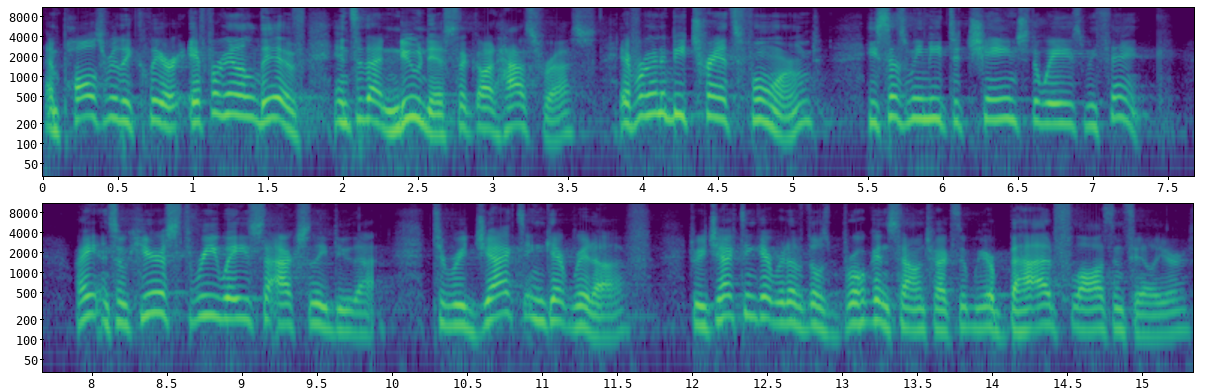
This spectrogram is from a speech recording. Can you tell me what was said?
And Paul's really clear if we're going to live into that newness that God has for us, if we're going to be transformed, he says we need to change the ways we think. Right? And so here's three ways to actually do that to reject and get rid of, to reject and get rid of those broken soundtracks that we are bad, flaws, and failures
